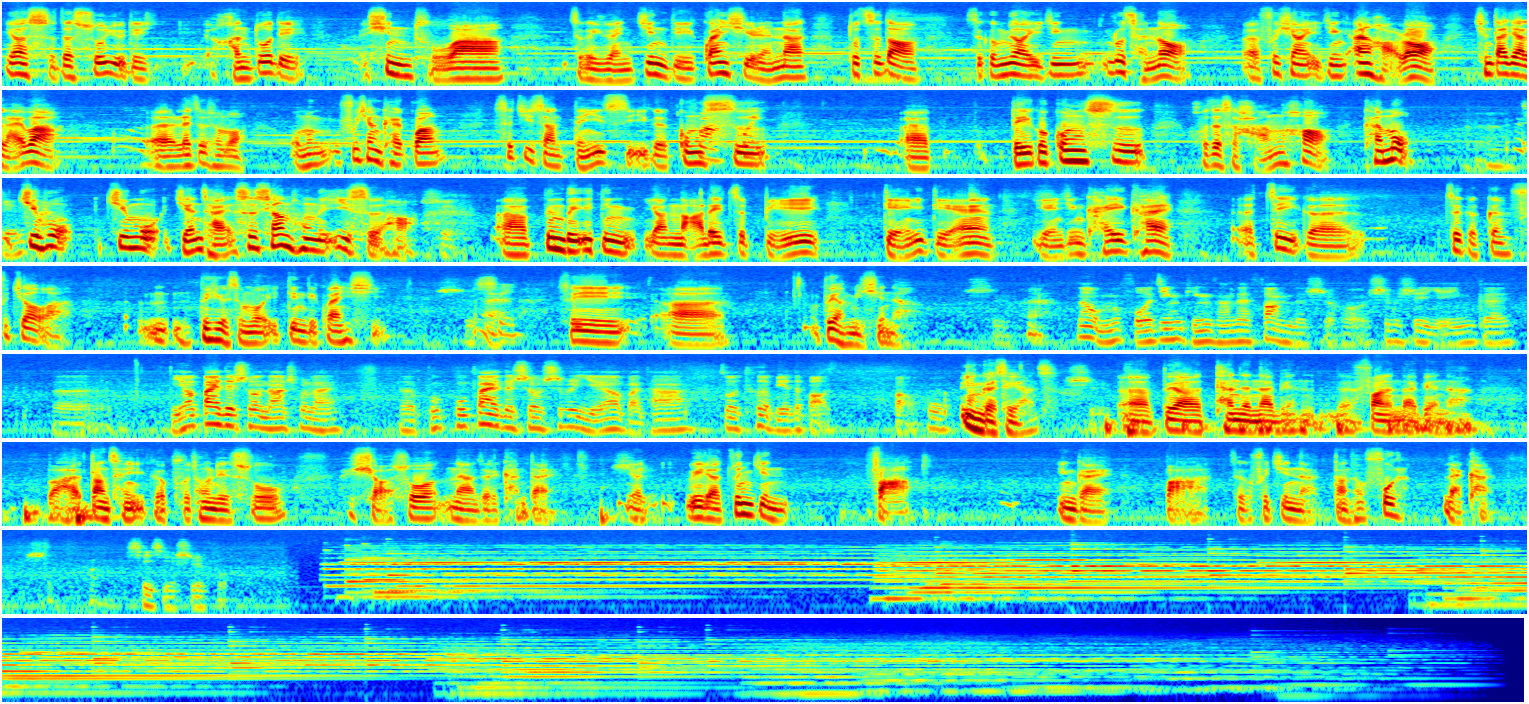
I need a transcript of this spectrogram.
要使得所有的很多的信徒啊，这个远近的关系人呢、都知道这个庙已经落成了，呃，佛像已经安好了，请大家来吧，呃，来做什么？我们佛像开光，实际上等于是一个公司会，呃，的一个公司或者是行号开幕，积木积木剪彩是相同的意思哈。是。啊、并不一定要拿了一支笔点一点，眼睛开一开，呃，这个这个跟佛教啊，嗯，嗯没有什么一定的关系，是所以啊、不要迷信呐、是。那我们佛经平常在放的时候，是不是也应该，呃，你要拜的时候拿出来，呃，不不拜的时候，是不是也要把它做特别的保保护？应该这样子，是。呃，不要摊在那边，呃放在那边呢，把它当成一个普通的书、小说那样子来看待，要为了尊敬法，应该把这个佛经呢当成佛来看。谢谢师傅。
